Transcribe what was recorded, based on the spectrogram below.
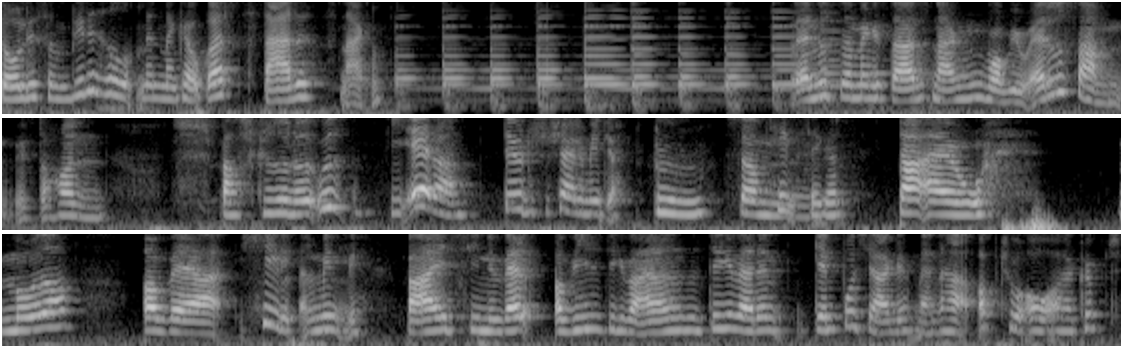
dårlig samvittighed, men man kan jo godt starte snakken. Et andet sted, man kan starte snakken, hvor vi jo alle sammen efterhånden bare skyder noget ud i æderen, det er jo de sociale medier. Mm. Som, Helt sikkert. Der er jo måder at være helt almindelig bare i sine valg og vise, de kan være anderledes. Det kan være den genbrugsjakke, man har optur over at have købt,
